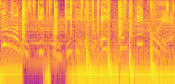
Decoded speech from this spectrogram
you want this beat from BT808, then pay for it.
